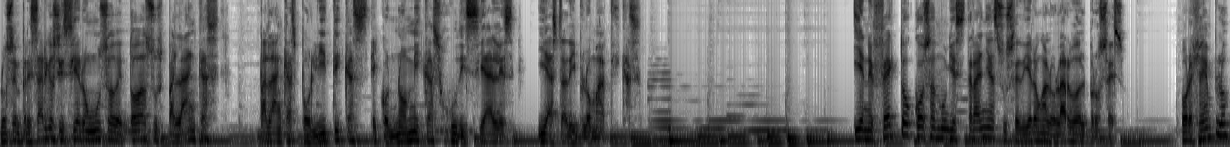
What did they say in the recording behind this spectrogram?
Los empresarios hicieron uso de todas sus palancas palancas políticas, económicas, judiciales y hasta diplomáticas. Y en efecto, cosas muy extrañas sucedieron a lo largo del proceso. Por ejemplo,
